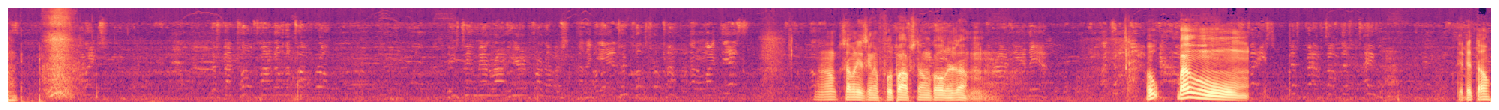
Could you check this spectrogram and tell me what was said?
Well, somebody's gonna flip off Stone Cold or something. Oh, boom! Did it though?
